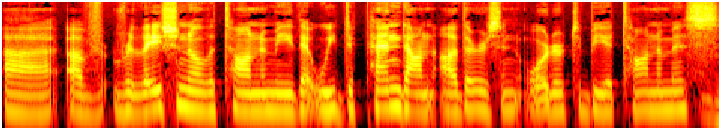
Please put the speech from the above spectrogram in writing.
uh, of relational autonomy, that we depend on others in order to be autonomous.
